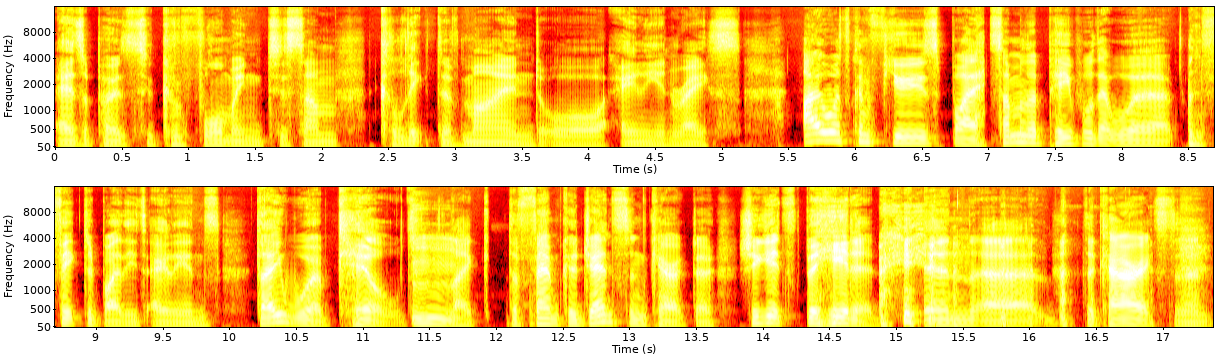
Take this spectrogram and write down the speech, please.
as opposed to conforming to some collective mind or alien race. I was confused by some of the people that were infected by these aliens. They were killed. Like the Famke Janssen character, she gets beheaded in uh, the car accident.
